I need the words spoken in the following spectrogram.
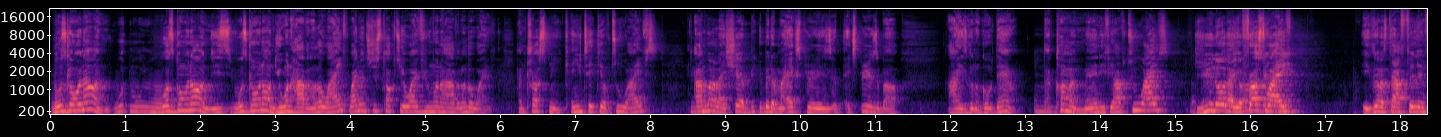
what's going on? What, what's going on? Is what's going on? You want to have another wife? Why don't you just talk to your wife? if You want to have another wife? And trust me, can you take care of two wives? I'm gonna like share a bit, of my experience experience about how it's gonna go down. That mm-hmm. come on, man. If you have two wives, do you know that your first wife is gonna start feeling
